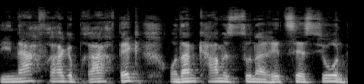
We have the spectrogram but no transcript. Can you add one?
die Nachfrage brach weg und dann kam es zu einer Rezession.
